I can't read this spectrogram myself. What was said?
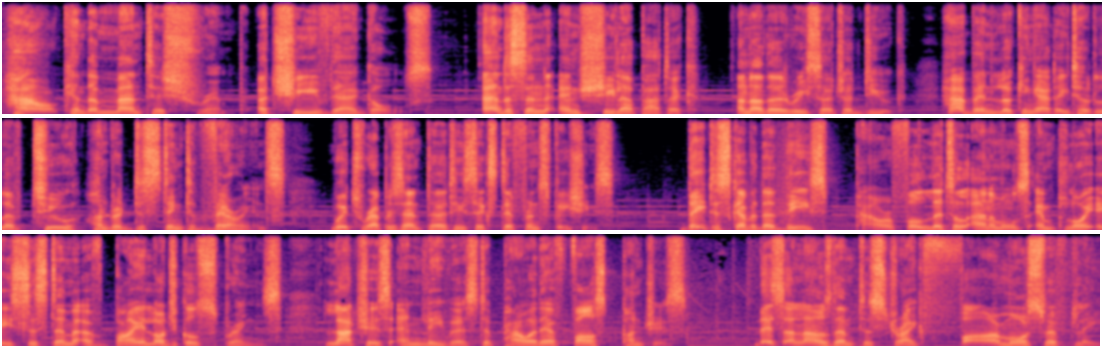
How can the mantis shrimp achieve their goals? Anderson and Sheila Patek, another researcher at Duke, have been looking at a total of 200 distinct variants, which represent 36 different species. They discovered that these powerful little animals employ a system of biological springs, latches and levers to power their fast punches. This allows them to strike far more swiftly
